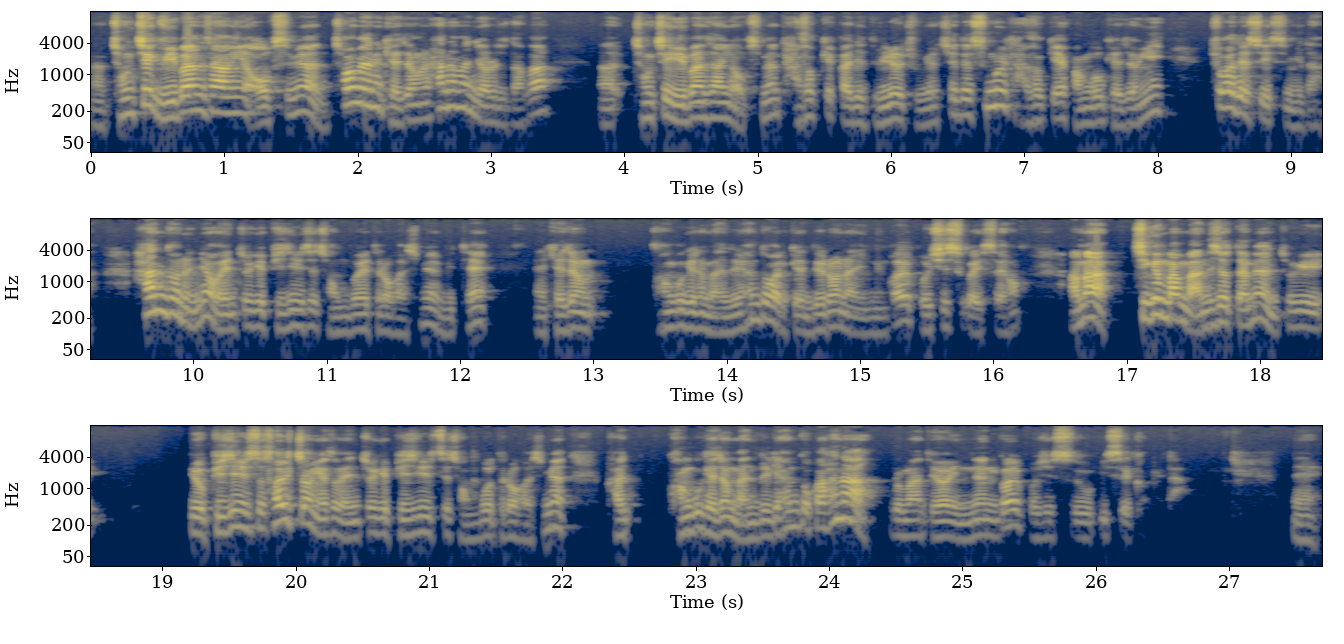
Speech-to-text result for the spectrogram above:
아, 정책 위반 사항이 없으면 처음에는 계정을 하나만 열어주다가 아, 정책 위반 사항이 없으면 다섯 개까지 늘려주고요. 최대 25개의 광고 계정이 추가될 수 있습니다. 한도는요, 왼쪽에 비즈니스 정보에 들어가시면 밑에 네, 계정, 광고 계정 만들기 한도가 이렇게 늘어나 있는 걸 보실 수가 있어요. 아마 지금 막 만드셨다면 저기 요 비즈니스 설정에서 왼쪽에 비즈니스 정보 들어가시면 가- 광고 계정 만들기 한도가 하나로만 되어 있는 걸 보실 수 있을 겁니다. 네.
